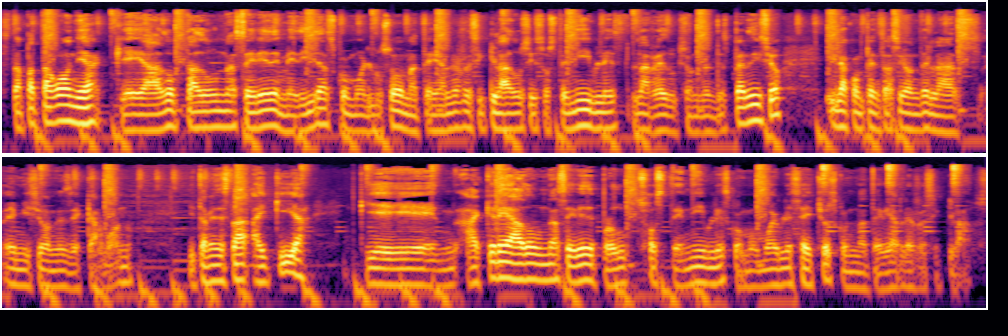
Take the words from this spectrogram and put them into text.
está Patagonia, que ha adoptado una serie de medidas como el uso de materiales reciclados y sostenibles, la reducción del desperdicio y la compensación de las emisiones de carbono. Y también está IKEA, quien ha creado una serie de productos sostenibles como muebles hechos con materiales reciclados.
